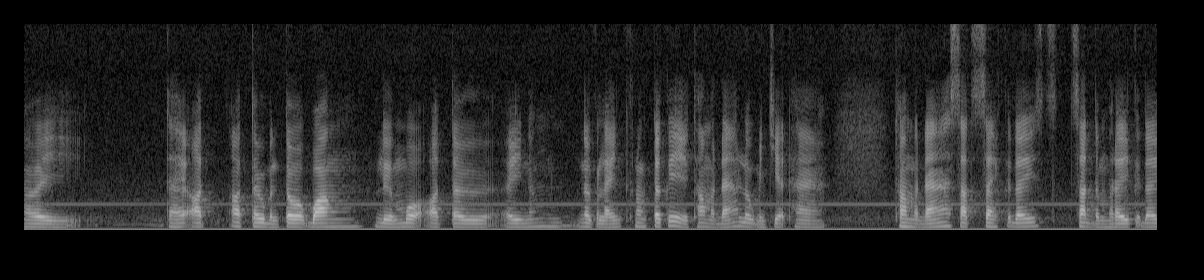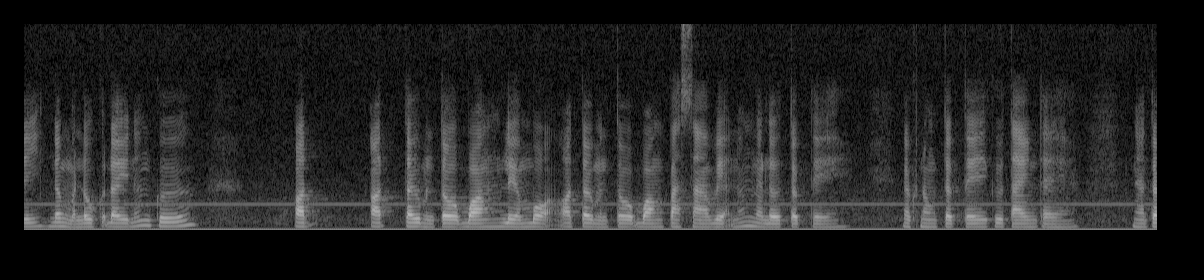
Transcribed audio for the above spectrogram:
ហើយតែអត់អត់ទៅបន្តបងលៀមមកអត់ទៅអីហ្នឹងនៅកន្លែងក្នុងទឹកទេធម្មតាលោកបញ្ជាក់ថា ធម្មតាសត្វសេះក្តីសត្វដំរីក្តី និងមនុស្សក្តីហ្នឹងគឺអត់អត់ទៅបន្តបងលៀមមកអត់ទៅបន្តបងបាសាវៈហ្នឹងនៅលើទឹកទេ នៅក្នុងទឹកទេ គឺតែងតែណាទៅ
